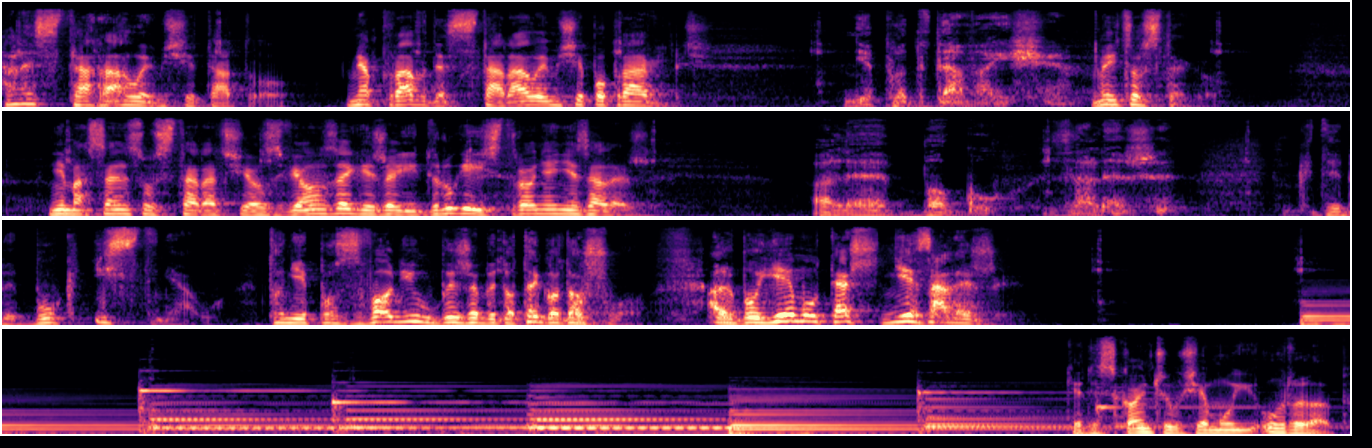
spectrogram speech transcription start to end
Ale starałem się, tato. Naprawdę starałem się poprawić. Nie poddawaj się. No i co z tego? Nie ma sensu starać się o związek, jeżeli drugiej stronie nie zależy. Ale Bogu zależy. Gdyby Bóg istniał, to nie pozwoliłby, żeby do tego doszło. Albo jemu też nie zależy. Kiedy skończył się mój urlop,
